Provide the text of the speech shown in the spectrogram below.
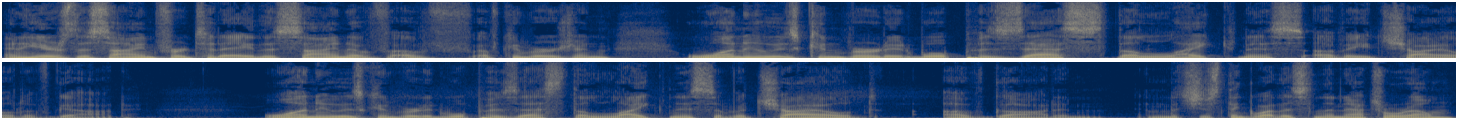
And here's the sign for today the sign of, of, of conversion. One who is converted will possess the likeness of a child of God. One who is converted will possess the likeness of a child of God. And, and let's just think about this in the natural realm.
